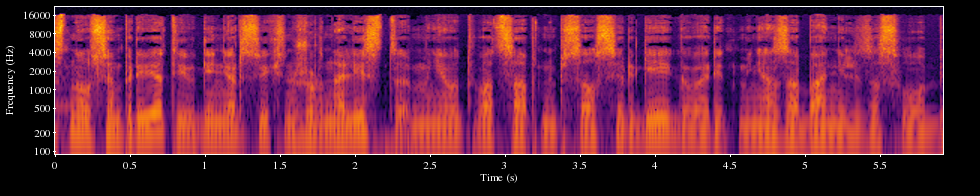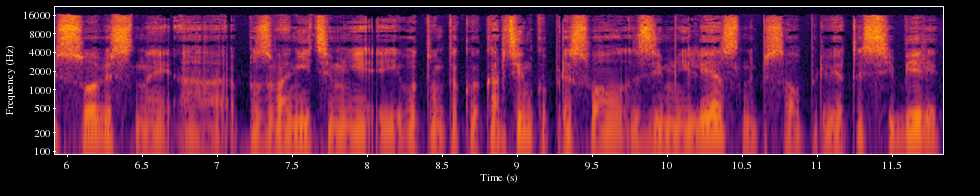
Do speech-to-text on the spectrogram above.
Снова всем привет. Евгений Арсюхин, журналист. Мне вот в WhatsApp написал Сергей, говорит, меня забанили за слово бессовестный, а позвоните мне. И вот он такую картинку прислал. Зимний лес, написал привет из Сибири.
